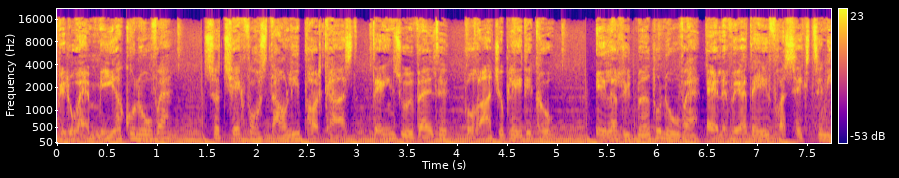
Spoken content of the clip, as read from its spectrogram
Vil du have mere Gunova? Så tjek vores daglige podcast, dagens udvalgte, på radioplay.dk. Eller lyt med på Nova alle hverdage fra 6 til 9.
